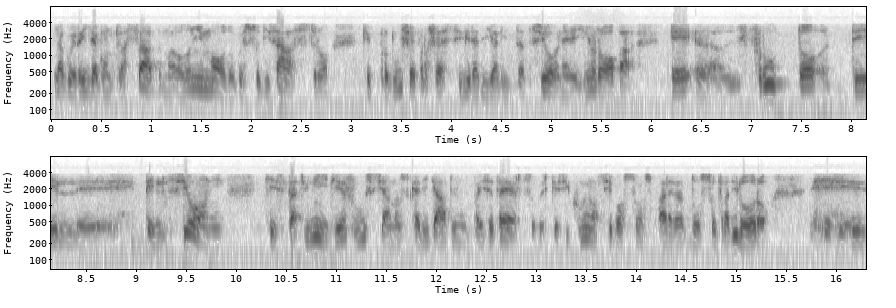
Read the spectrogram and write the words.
la guerriglia contro Assad, ma ad ogni modo questo disastro che produce processi di radicalizzazione in Europa è eh, il frutto delle tensioni che Stati Uniti e Russia hanno scaricato in un paese terzo, perché siccome non si possono sparare addosso tra di loro, eh,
